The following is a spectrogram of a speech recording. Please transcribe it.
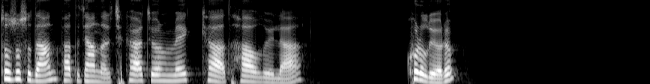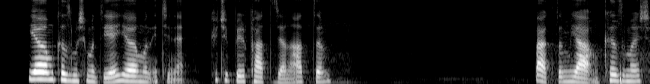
Tuzlu sudan patlıcanları çıkartıyorum ve kağıt havluyla kuruluyorum. Yağım kızmış mı diye yağımın içine küçük bir patlıcan attım. Baktım yağım kızmış.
